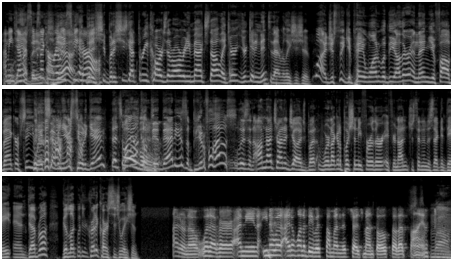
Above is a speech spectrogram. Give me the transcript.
I mean, Yeah, Deborah but seems like a really Yeah. sweet Yeah, girl. but if, she, but if she's got three cards that are already maxed out, like you're you're getting into that relationship. Well, I just think you pay one with the other, and then you file bankruptcy. You wait seven years to do it again. That's My uncle horrible. did that. He has a beautiful house. Listen, I'm not trying to judge, but we're not going to push any further if you're not interested in a second date. And Deborah, good luck with your credit card situation. I don't know. Whatever. I mean, you know what? I don't want to be with someone this judgmental, so that's fine. Wow.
